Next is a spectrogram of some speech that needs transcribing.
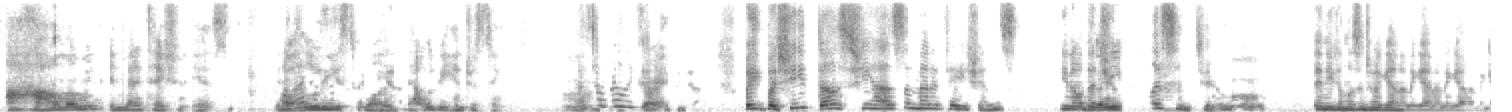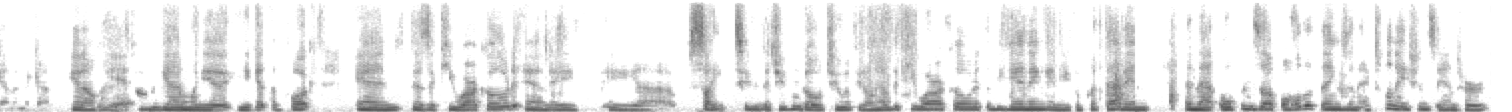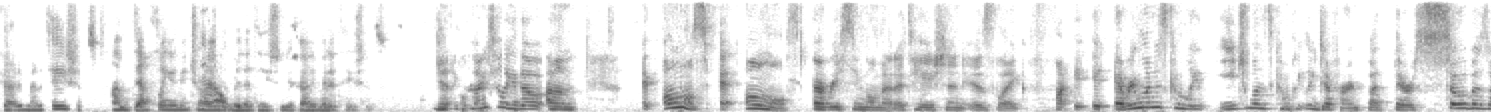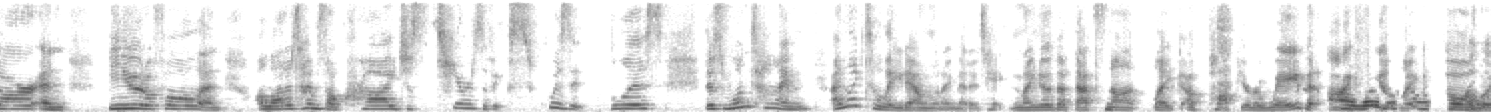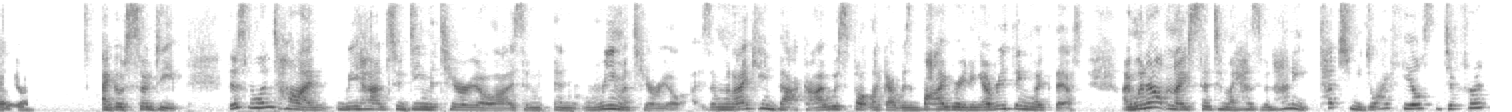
aha moment in meditation is. You know, Oh, at least one. idea. That would be interesting. That's Mm. a really good Sorry. idea. But but she does she has some meditations, you know, that you listen to. And you can listen to it again and again and again and again and again. You know. Yeah. So again, when you you get the book and there's a QR code and a a uh, site to that you can go to if you don't have the QR code at the beginning, and you can put that in, and that opens up all the things and explanations and her guided meditations. I'm definitely gonna be trying Yeah. your meditation, your guided meditations. Yeah. Can I tell you though, um, it- almost almost every single meditation is like it, it, everyone is complete. Each one's completely different, but they're so bizarre and beautiful. And a lot of times I'll cry just tears of exquisite bliss. There's one time I like to lay down when I meditate, and I know that that's not like a popular way, but I Oh, feel like oh my god, I go so deep. This one time we had to dematerialize and, and rematerialize. And when I came back, I always felt like I was vibrating everything like this. I went out and I said to my husband, honey, touch me. Do I feel different?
